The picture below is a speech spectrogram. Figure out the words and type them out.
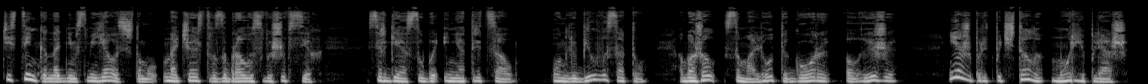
Частенько над ним смеялась, что, мол, начальство забралось выше всех. Сергей особо и не отрицал. Он любил высоту, обожал самолеты, горы, лыжи. Я же предпочитала море и пляж,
